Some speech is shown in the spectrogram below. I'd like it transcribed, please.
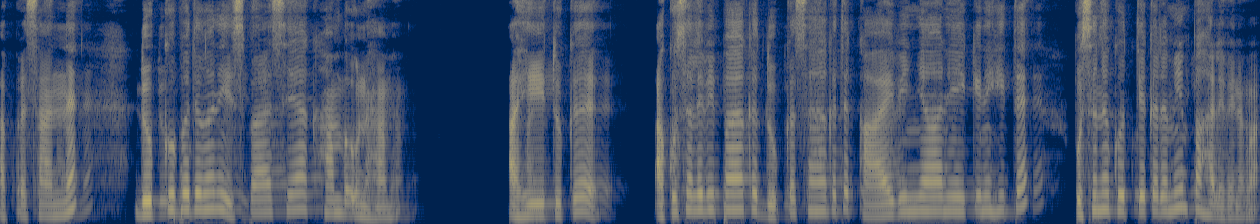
අපසන්න දුක්කුපදවන ස්පාසයක් හම්බ උනහම. අහේතුක අකුසල විපාක දුක්කසාගත කායවිඤ්ඥානය කෙන හිත පුසනකුත්්‍ය කරමින් පහළ වෙනවා.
